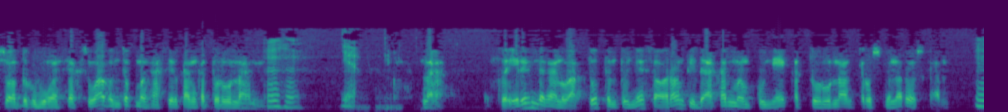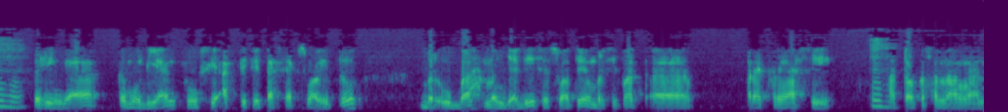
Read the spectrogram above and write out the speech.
suatu hubungan seksual untuk menghasilkan keturunan. Mm-hmm. Yeah. Nah, seiring dengan waktu tentunya seorang tidak akan mempunyai keturunan terus-menerus kan. Mm-hmm. Sehingga kemudian fungsi aktivitas seksual itu berubah menjadi sesuatu yang bersifat uh, rekreasi mm-hmm. atau kesenangan.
